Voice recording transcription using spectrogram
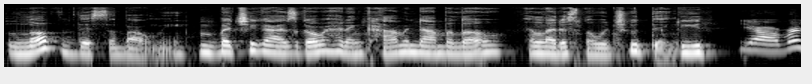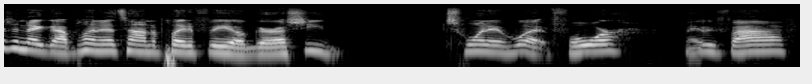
Love this about me. But you guys go ahead and comment down below and let us know what you think. Do you Yeah, Reginae got plenty of time to play the field, girl. She twenty what, four? Maybe five?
